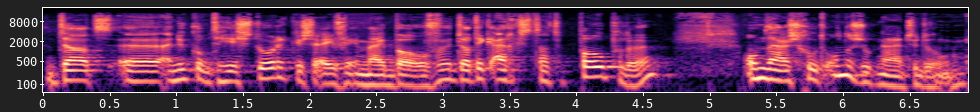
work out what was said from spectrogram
dat, uh, en nu komt de historicus even in mij boven... dat ik eigenlijk sta te popelen om daar eens goed onderzoek naar te doen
